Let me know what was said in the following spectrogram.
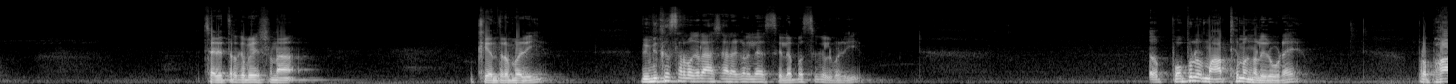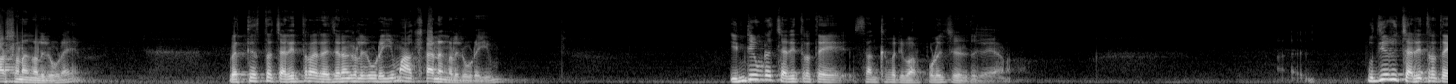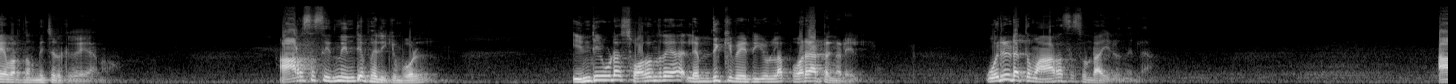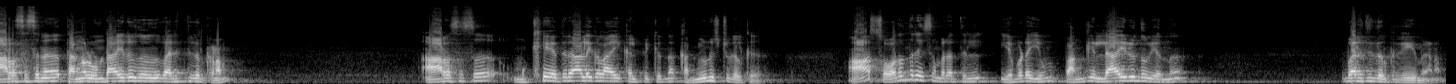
ചരിത്ര ഗവേഷണ കേന്ദ്രം വഴി വിവിധ സർവകലാശാലകളിലെ സിലബസുകൾ വഴി പോപ്പുലർ മാധ്യമങ്ങളിലൂടെ പ്രഭാഷണങ്ങളിലൂടെ വ്യത്യസ്ത ചരിത്ര രചനകളിലൂടെയും ആഖ്യാനങ്ങളിലൂടെയും ഇന്ത്യയുടെ ചരിത്രത്തെ സംഘപരിവാർ പൊളിച്ചെഴുതുകയാണ്. പുതിയൊരു ചരിത്രത്തെ അവർ നിർമ്മിച്ചെടുക്കുകയാണ്. ആർ എസ് എസ് ഇന്ന് ഇന്ത്യ ഭരിക്കുമ്പോൾ ഇന്ത്യയുടെ സ്വാതന്ത്ര്യ ലബ്ധിക്ക് വേണ്ടിയുള്ള പോരാട്ടങ്ങളിൽ ഒരിടത്തും ആർ എസ് എസ് ഉണ്ടായിരുന്നില്ല. ആർ എസ് എസിന് തങ്ങൾ ഉണ്ടായിരുന്നു എന്ന് വരുത്തി തീർക്കണം. ആർ എസ് എസ് മുഖ്യ എതിരാളികളായി കൽപ്പിക്കുന്ന കമ്മ്യൂണിസ്റ്റുകൾക്ക് ആ സ്വാതന്ത്ര്യ സമരത്തിൽ എവിടെയും പങ്കില്ലായിരുന്നു എന്ന് വരുത്തി തീർക്കുകയും വേണം.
